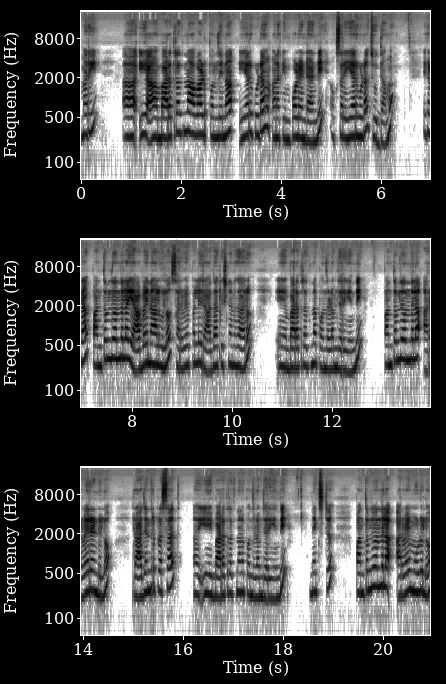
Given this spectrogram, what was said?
మరి ఈ భారతరత్న అవార్డు పొందిన ఇయర్ కూడా మనకి ఇంపార్టెంట్ అండి. ఒకసారి ఇయర్ కూడా చూద్దాము. ఇక్కడ పంతొమ్మిది వందల యాభై నాలుగులో సర్వేపల్లి రాధాకృష్ణన్ గారు భారతరత్న పొందడం జరిగింది. పంతొమ్మిది వందల అరవై రెండులో రాజేంద్ర ప్రసాద్ ఈ భారతరత్నను పొందడం జరిగింది. నెక్స్ట్ పంతొమ్మిది వందల అరవై మూడులో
